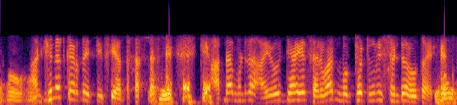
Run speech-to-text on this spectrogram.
हो हो आणखीनच करतायत तिथे आता हो. की आता म्हटलं अयोध्या हे सर्वात मोठं टुरिस्ट सेंटर होत आहे हो.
